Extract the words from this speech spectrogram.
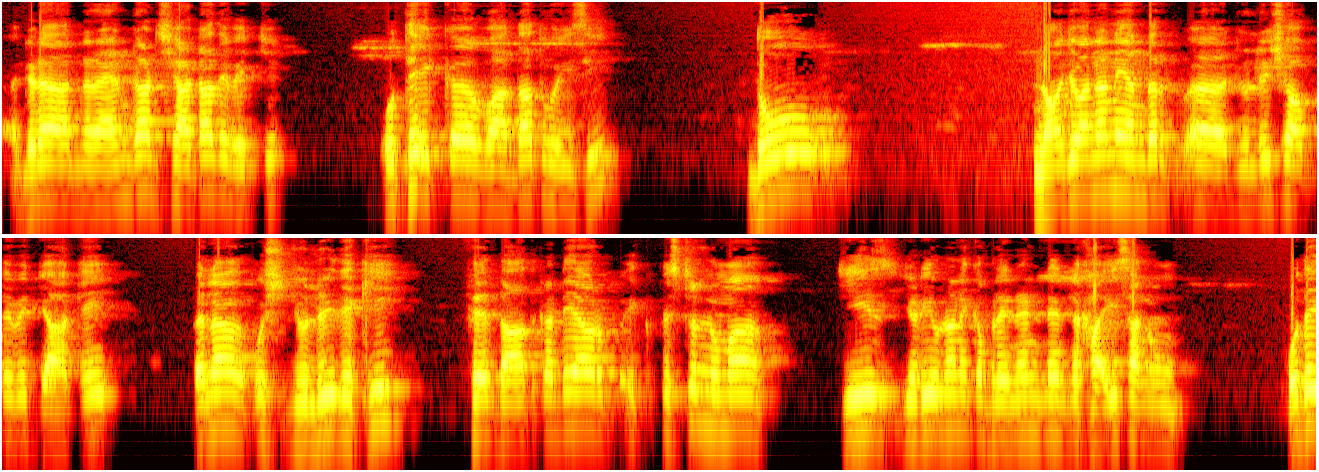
ਜਿਹੜਾ ਨਾਰਾਇਣਗੜ੍ਹ ਛਾਟਾ ਦੇ ਵਿੱਚ ਉੱਥੇ ਇੱਕ ਵਾਰਦਾਤ ਹੋਈ ਸੀ। ਦੋ ਨੌਜਵਾਨਾਂ ਨੇ ਅੰਦਰ ਜੁਐਲਰੀ ਸ਼ਾਪ ਦੇ ਵਿੱਚ ਜਾ ਕੇ ਪਹਿਲਾਂ ਕੁਝ ਜੁਐਲਰੀ ਦੇਖੀ, ਫਿਰ ਦਾਤ ਕੱਢਿਆ ਔਰ ਇੱਕ ਪਿਸਟਲ ਨੂਮਾ ਚੀਜ਼ ਜਿਹੜੀ ਉਹਨਾਂ ਨੇ ਕੰਪਲੇਨੈਂਟ ਨੇ ਲਿਖਾਈ ਸਾਨੂੰ ਉਹਦੇ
